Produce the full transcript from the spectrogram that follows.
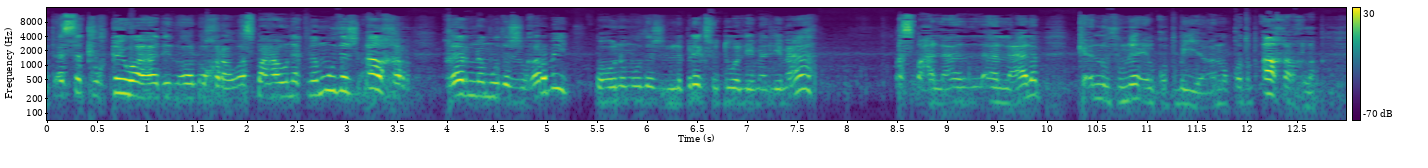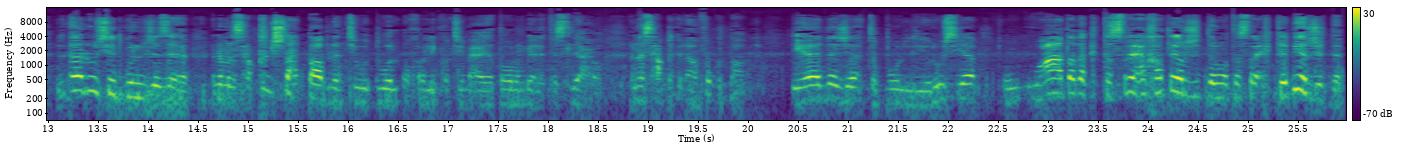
وتأسست القوى هذه الأخرى وأصبح هناك نموذج آخر غير النموذج الغربي وهو نموذج البريكس والدول اللي معاه أصبح الان العالم كأنه ثنائي القطبية أنه قطب آخر خلق. الآن روسيا تقول للجزائر أنا ما نسحقكش تحت الطابله أنت والدول الأخرى اللي كنت معايا طوروا بها التسليح أنا نسحقك الآن فوق الطابلة. لهذا جاء تبون لروسيا وأعطى ذاك التصريح الخطير جدا وتصريح كبير جدا.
